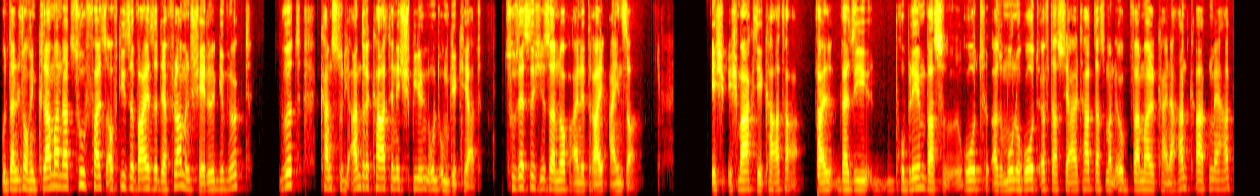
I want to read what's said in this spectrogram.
Und dann noch in Klammern dazu: „Falls auf diese Weise der Flammenschädel gewirkt wird, kannst du die andere Karte nicht spielen und umgekehrt.“ Zusätzlich ist er noch eine 3-1er. Ich ich mag die Karte, weil weil sie 'n Problem, was Rot also Mono-Rot öfters ja halt hat, dass man irgendwann mal keine Handkarten mehr hat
